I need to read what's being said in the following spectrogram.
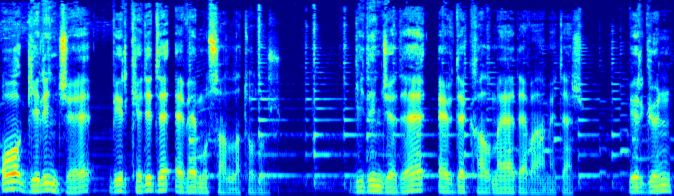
O gelince bir kedi de eve musallat olur. Gidince de evde kalmaya devam eder. Bir gün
